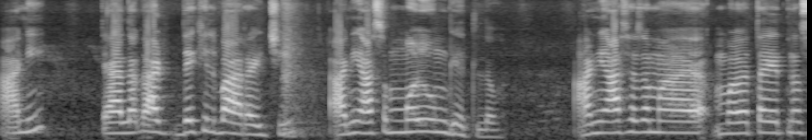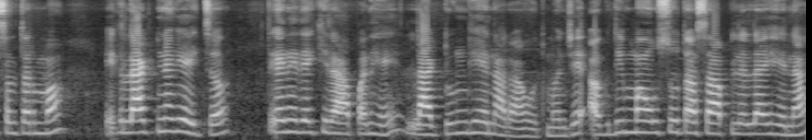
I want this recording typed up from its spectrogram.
आणि त्याला गाठ देखील बारायची आणि असं मळून घेतलं. आणि असं जर मळ मळता येत नसेल तर मग एक लाटणं घ्यायचं. त्याने देखील आपण हे लाटून घेणार आहोत. म्हणजे अगदी मऊसूत असं आपल्याला हे ना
